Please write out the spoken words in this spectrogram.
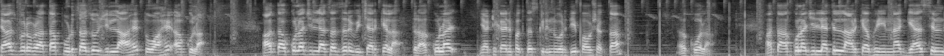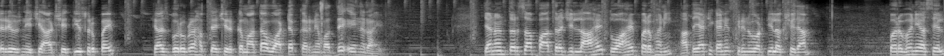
त्याचबरोबर आता पुढचा जो जिल्हा आहे तो आहे अकोला. आता अकोला जिल्ह्याचा जर विचार केला तर अकोला या ठिकाणी फक्त स्क्रीनवरती पाहू शकता अकोला. आता अकोला जिल्ह्यातील लाडक्या बहिणींना गॅस सिलेंडर योजनेचे आठशे तीस रुपये त्याचबरोबर हप्त्याची रक्कम आता वाटप करण्यामध्ये येणार आहे. त्यानंतरचा पात्र जिल्हा आहे तो आहे परभणी. आता या ठिकाणी स्क्रीनवरती लक्ष द्या. परभणी असेल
